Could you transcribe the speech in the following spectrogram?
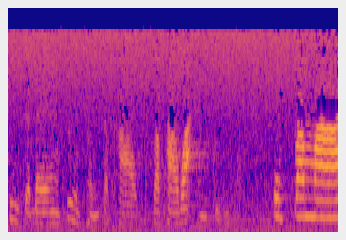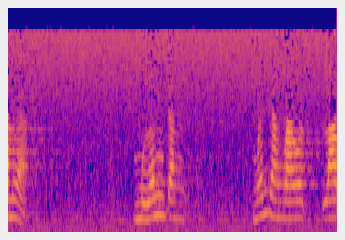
ที่แสดงซึ่งเห็นสภาวสภาวะแห่งสิ่งอุปมาเนี่ย เหมือนกัน เหมือนอย่างเราเรา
